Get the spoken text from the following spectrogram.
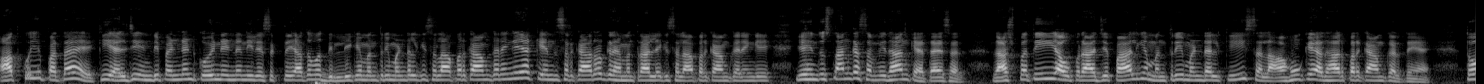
आपको ये पता है कि एलजी इंडिपेंडेंट कोई निर्णय नहीं ले सकते, या तो वो दिल्ली के मंत्रिमंडल की सलाह पर काम करेंगे या केंद्र सरकार और गृह मंत्रालय की सलाह पर काम करेंगे। ये हिंदुस्तान का संविधान कहता है, सर। राष्ट्रपति या उपराज्यपाल ये मंत्रिमंडल की सलाहों के आधार पर काम करते हैं। तो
